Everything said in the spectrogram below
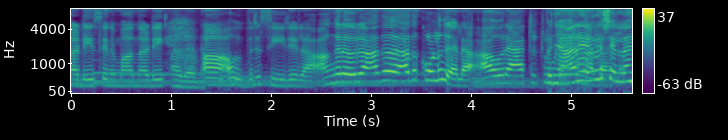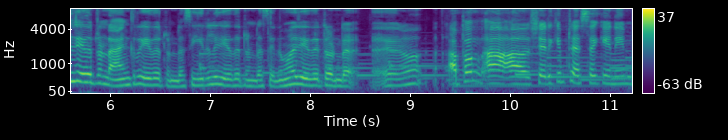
നടി സിനിമ നടി. ഇവർ സീരിയലാ അങ്ങനെ ഒരു അത് അത് കൊള്ളുകയല്ല ആ ഒരു ആറ്റിറ്റ്യൂഡ് ഞാൻ ഏകദേശം എല്ലാം ചെയ്തിട്ടുണ്ട്. ആങ്കർ ചെയ്തിട്ടുണ്ട് സീരിയൽ ചെയ്തിട്ടുണ്ട് സിനിമ ചെയ്തിട്ടുണ്ട്. അപ്പം ശരിക്കും ടെസ്സയ്ക്ക് ഇനിയും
